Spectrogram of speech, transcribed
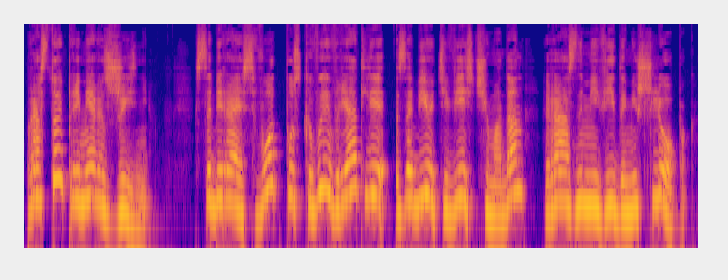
Простой пример из жизни. Собираясь в отпуск, вы вряд ли забьете весь чемодан разными видами шлепок.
